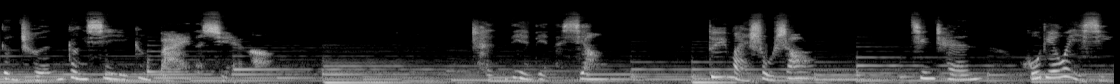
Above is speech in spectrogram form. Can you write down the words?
更纯、更细、更白的雪了。沉甸甸的香，堆满树梢。清晨，蝴蝶未醒，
